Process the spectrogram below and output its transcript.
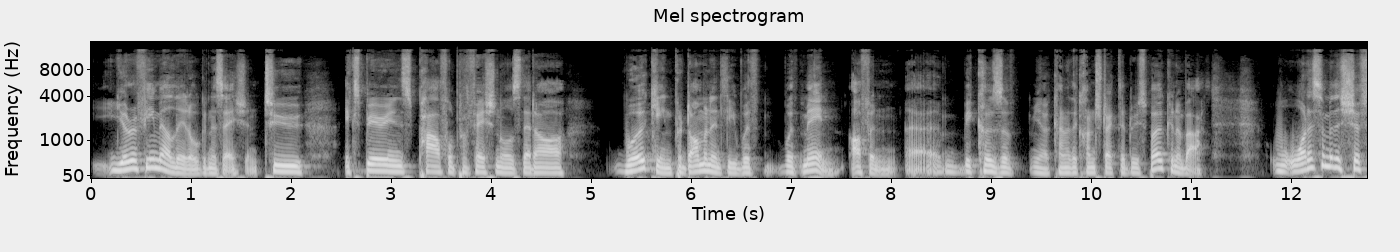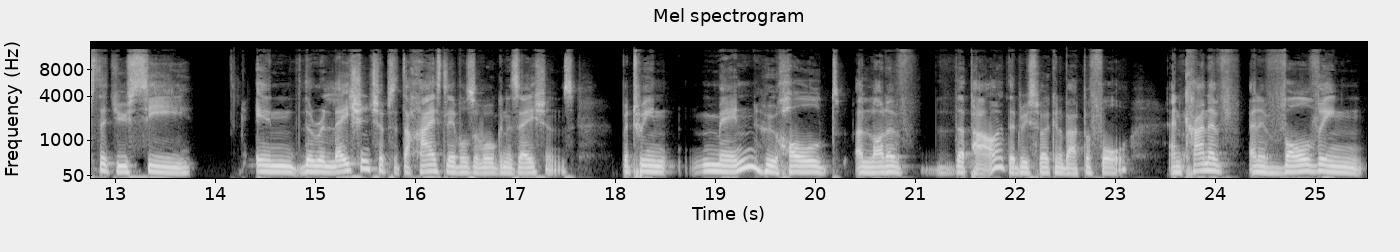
You're a female-led organization, two experienced, powerful professionals that are working predominantly with with men often uh, because of you know kind of the construct that we've spoken about what are some of the shifts that you see in the relationships at the highest levels of organizations between men who hold a lot of the power that we've spoken about before and kind of an evolving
